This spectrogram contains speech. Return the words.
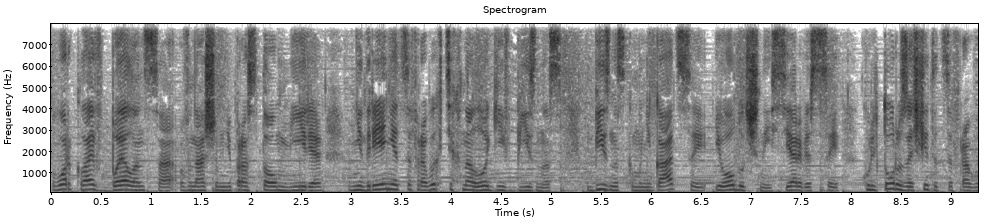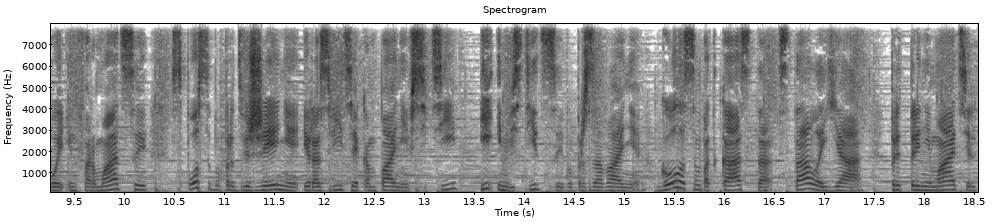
work-life баланса в нашем непростом мире, внедрение цифровых технологий в бизнес, бизнес-коммуникации и облачные сервисы, культуру защиты цифровой информации, способы продвижения и развития компаний в сети и инвестиции в образование. Голосом подкаста стала я, предприниматель,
